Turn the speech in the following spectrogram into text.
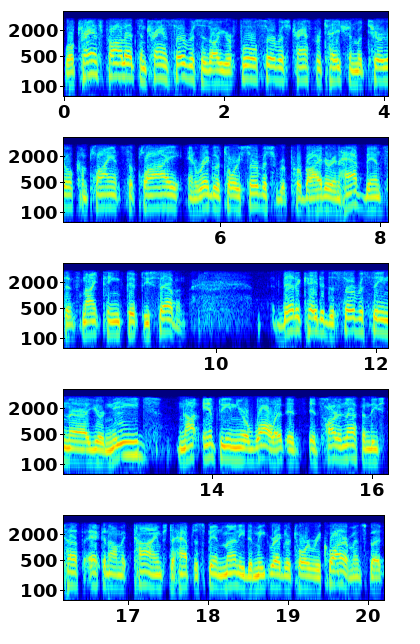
Well, Trans Products and Trans Services are your full service transportation material compliance supply and regulatory service provider and have been since 1957. Dedicated to servicing uh, your needs, not emptying your wallet. It, it's hard enough in these tough economic times to have to spend money to meet regulatory requirements, but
